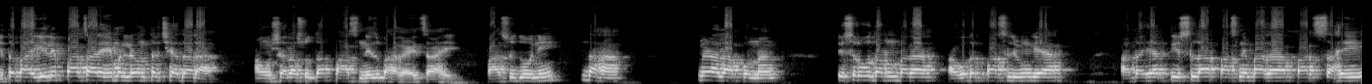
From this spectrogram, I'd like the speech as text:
इथं भागिले पाच आले म्हटल्यानंतर छेदाला अंशाला सुद्धा पाचनेच भागायचा आहे. पाच दोन्ही दहा. मिळाला पूर्णांक. तिसरं उदाहरण बघा. अगोदर पाच लिहून घ्या. आता ह्या तीसला पाचने भागा. पाच सहा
